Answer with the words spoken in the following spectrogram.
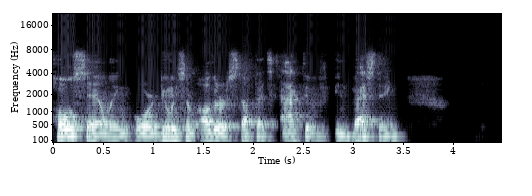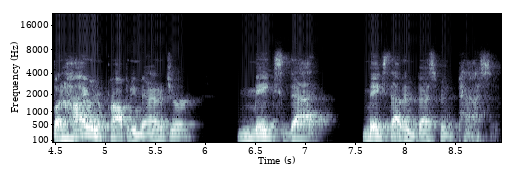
wholesaling or doing some other stuff that's active investing but hiring a property manager makes that makes that investment passive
